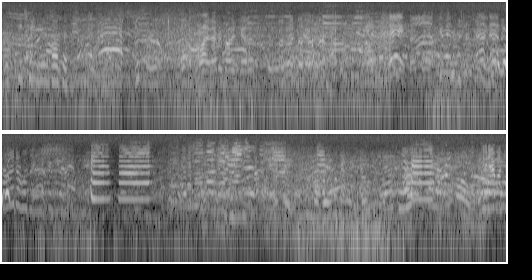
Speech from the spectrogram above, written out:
the switch right here. Okay. All right, everybody, get it. Hey, you in? Uh, uh, tell her to hold it up. Your dad wants to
